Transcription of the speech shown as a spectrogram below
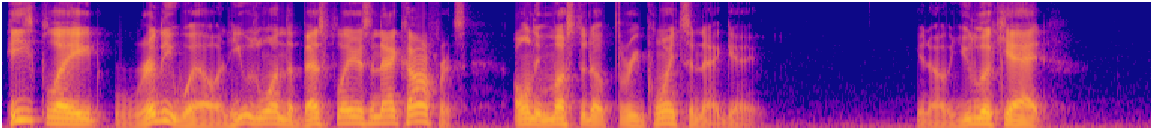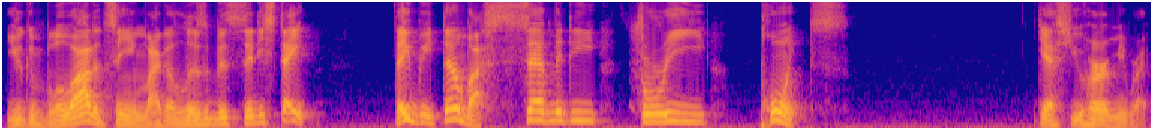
he's played really well and he was one of the best players in that conference. Only mustered up 3 points in that game. You know, you look at you can blow out a team like Elizabeth City State. They beat them by 73 points. Yes, you heard me right.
